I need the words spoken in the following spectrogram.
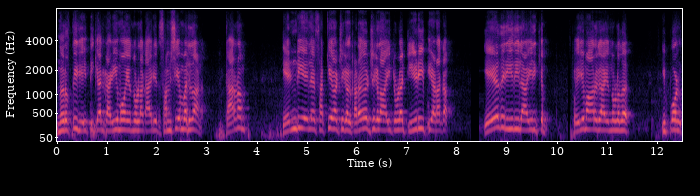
നിർത്തി ജയിപ്പിക്കാൻ കഴിയുമോ എന്നുള്ള കാര്യം സംശയം വലുതാണ്. കാരണം എൻ ഡി എയിലെ സഖ്യകക്ഷികൾ ഘടകകക്ഷികളായിട്ടുള്ള ടി ഡി പി അടക്കം ഏത് രീതിയിലായിരിക്കും പെരുമാറുക എന്നുള്ളത് ഇപ്പോൾ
